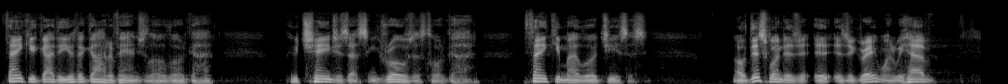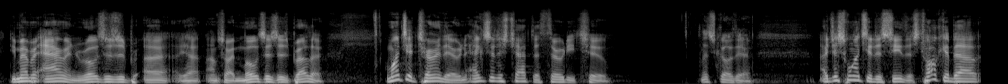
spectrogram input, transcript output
Thank you, God, that you're the God of Angelo, Lord God, who changes us and grows us, Lord God. Thank you, my Lord Jesus. Oh, this one is, is a great one. We have, do you remember Aaron, Moses' uh, yeah, I'm sorry, Moses' brother? I want you to turn there in Exodus chapter 32. Let's go there. I just want you to see this. Talk about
